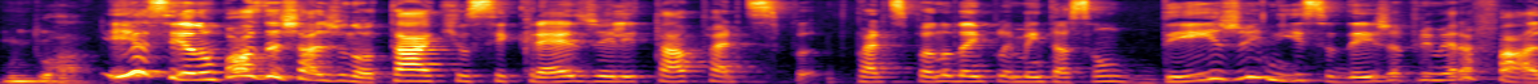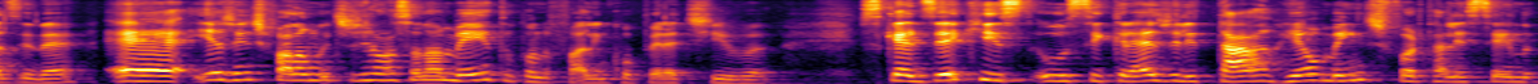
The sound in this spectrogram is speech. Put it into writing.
muito rápido. E assim, eu não posso deixar de notar que o Cicred ele está participa participando da implementação desde o início, desde a primeira fase, né? É, e a gente fala muito de relacionamento quando fala em cooperativa. Isso quer dizer que o Cicred ele está realmente fortalecendo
